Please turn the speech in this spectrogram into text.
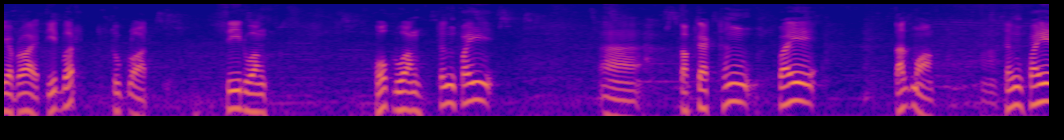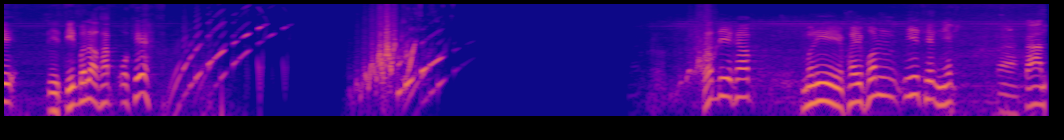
เรียบร้อย ติดเบิดทุกหลอดสี่ดวงหกดวง ทั้งไฟอ่าตอกแตกทั้งไฟตัดหมอกอ่าทั้งไฟนี่ติดเบิดแล้วครับ โอเคสวัสดีครับมื่อนี้ไฟพ้นนี่เทคนิคอ่าการ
